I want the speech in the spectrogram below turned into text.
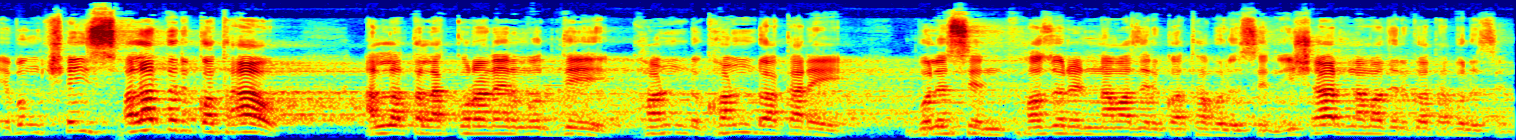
এবং সেই সালাতের কথাও আল্লাহ তাআলা কোরআনের মধ্যে খণ্ড খণ্ড আকারে বলেছেন, ফজরের নামাজের কথা বলেছেন, ইশার নামাজের কথা বলেছেন,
